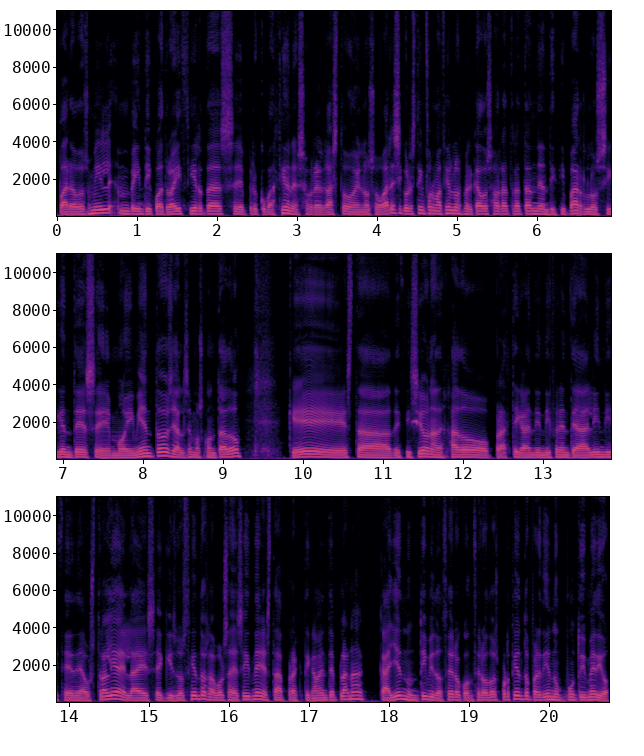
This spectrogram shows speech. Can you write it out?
para 2024. Hay ciertas eh, preocupaciones sobre el gasto en los hogares y con esta información los mercados ahora tratan de anticipar los siguientes movimientos. Ya les hemos contado que esta decisión ha dejado prácticamente indiferente al índice de Australia, el ASX 200, la bolsa de Sydney está prácticamente plana, cayendo un tímido 0,02%, perdiendo un punto y medio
